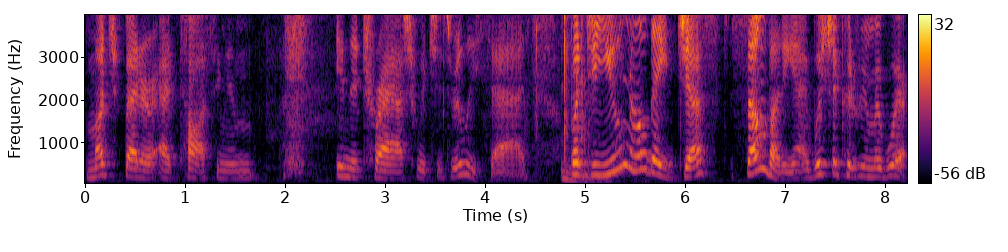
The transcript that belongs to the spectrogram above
much better at tossing them in the trash, which is really sad. But do you know they just, somebody, I wish I could remember where,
